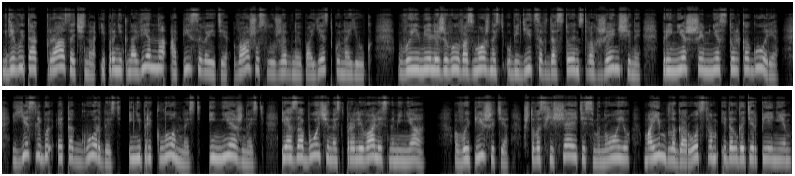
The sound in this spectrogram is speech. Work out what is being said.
где вы так красочно и проникновенно описываете вашу служебную поездку на юг. Вы имели живую возможность убедиться в достоинствах женщины, принесшей мне столько горя. Если бы эта гордость и непреклонность, и нежность, и озабоченность озабоченность проливались на меня. Вы пишете, что восхищаетесь мною, моим благородством и долготерпением.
